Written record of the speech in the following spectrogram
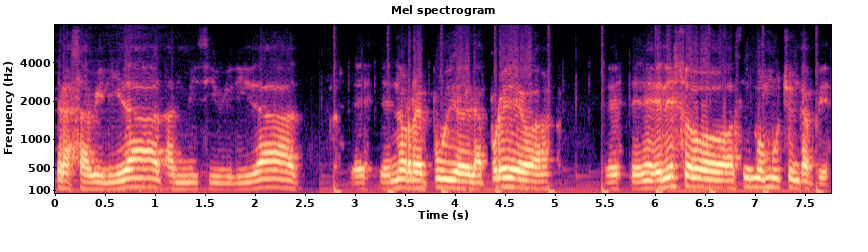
trazabilidad, admisibilidad, este, no repudio de la prueba. Este, en eso hacemos mucho hincapié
